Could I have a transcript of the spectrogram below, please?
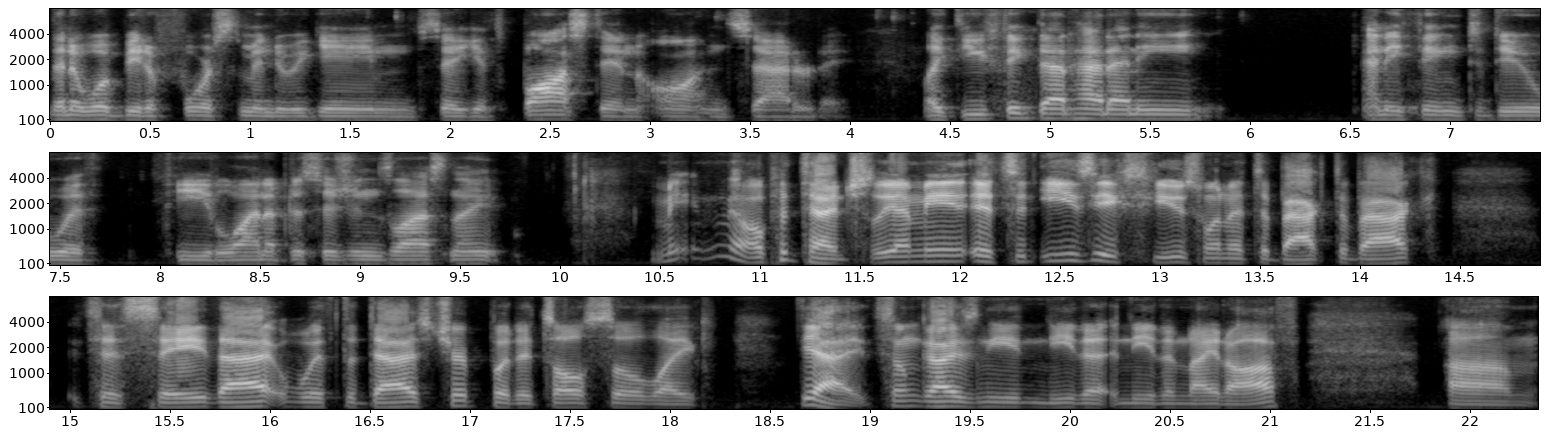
than it would be to force them into a game, say against Boston on Saturday. Like, do you think that had any anything to do with the lineup decisions last night? No, potentially. I mean, it's an easy excuse when it's a back to back to say that with the dad's trip, but it's also like, yeah, some guys need need a need a night off. Um,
